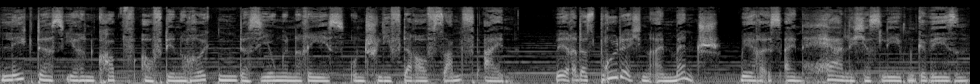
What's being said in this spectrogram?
legte es ihren Kopf auf den Rücken des jungen Rehs und schlief darauf sanft ein. Wäre das Brüderchen ein Mensch, wäre es ein herrliches Leben gewesen.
